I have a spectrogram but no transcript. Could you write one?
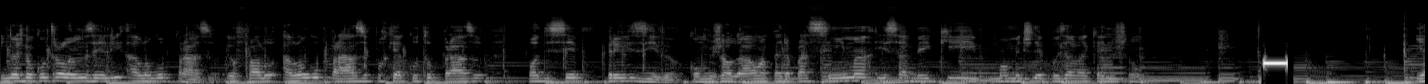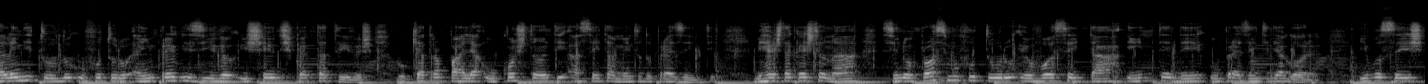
e nós não controlamos ele a longo prazo. Eu falo a longo prazo porque a curto prazo pode ser previsível, como jogar uma pedra para cima e saber que momentos depois ela vai cair no chão. E além de tudo, o futuro é imprevisível e cheio de expectativas, o que atrapalha o constante aceitamento do presente. Me resta questionar se no próximo futuro eu vou aceitar e entender o presente de agora. E vocês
